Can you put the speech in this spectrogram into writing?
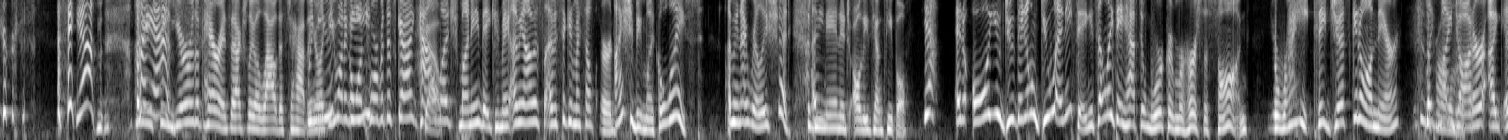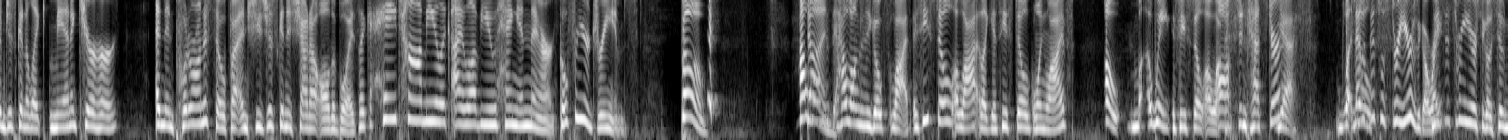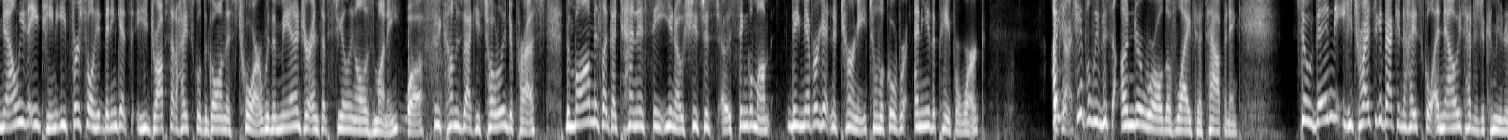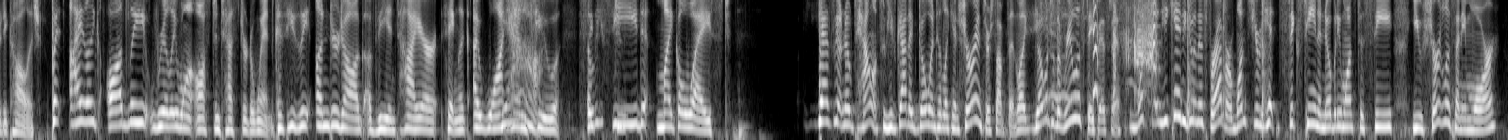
I am. I am. see, you're the parents that actually allow this to happen. When you're like, you you want to go on tour with this guy? How go. much money they can make? I mean, I was I was thinking to myself, Absurd. I should be Michael Weist. I mean, I really should. Just I mean, manage all these young people. yeah. And all you do, they don't do anything. It's not like they have to work and rehearse a song. You're right. They just get on there. This is like my daughter. I, I'm just gonna like manicure her. And then put her on a sofa, and she's just gonna shout out all the boys, like, "Hey, Tommy, like, I love you. Hang in there. Go for your dreams." Boom. How Done. long, does, how long does he go live? Is he still alive? Like, is he still going live? Oh, m- uh, wait. Is he still alive? Austin Tester? Yes. What, So- this was three years ago, right? This is three years ago. So now he's 18. He, first of all, he, then he gets he drops out of high school to go on this tour where the manager ends up stealing all his money. Woof. So he comes back. He's totally depressed. The mom is like a Tennessee, you know, she's just a single mom. They never get an attorney to look over any of the paperwork. I just can't believe this underworld of life that's happening. So then he tries to get back into high school and now he's headed to community college. But I like oddly really want Austin Tester to win because he's the underdog of the entire thing. Like I want him to succeed Michael Weist. he has got no talent, so he's got to go into like insurance or something. Like go into the real estate business. What, he can't be doing this forever. Once you hit 16 and nobody wants to see you shirtless anymore,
